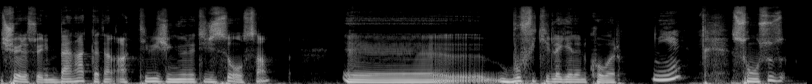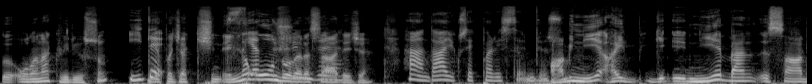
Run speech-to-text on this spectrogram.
şöyle söyleyeyim. Ben hakikaten Activision yöneticisi olsam e, bu fikirle geleni kovarım. Niye? Sonsuz e, olanak veriyorsun. İyi de yapacak kişinin eline fiyat 10 dolara düşünce- sadece. ha daha yüksek para isterim diyorsun. Abi niye hayır e, niye ben e, sağ ama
